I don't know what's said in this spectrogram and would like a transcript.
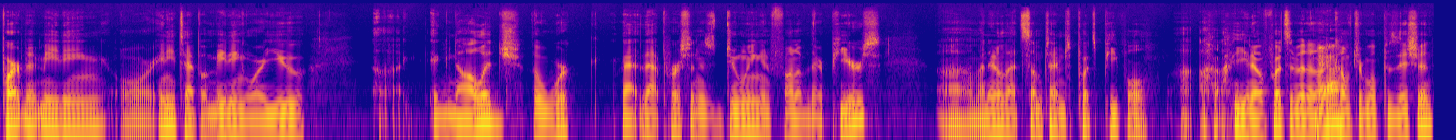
department meeting or any type of meeting where you uh, acknowledge the work that that person is doing in front of their peers. Um, I know that sometimes puts people, uh, you know, puts them in an Yeah. uncomfortable position.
